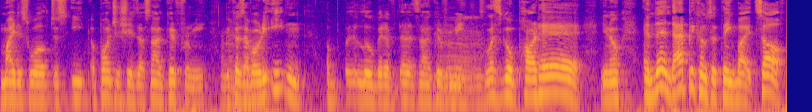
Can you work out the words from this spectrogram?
might as well just eat a bunch of shit that's not good for me because I've already eaten a, a little bit of that's not good for me. So let's go party, you know. And then that becomes a thing by itself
